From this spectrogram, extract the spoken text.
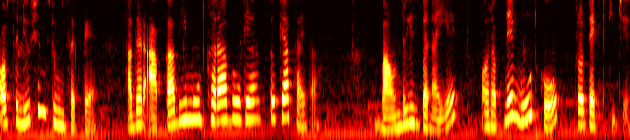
और सॉल्यूशंस ढूंढ सकते हैं। अगर आपका भी मूड ख़राब हो गया तो क्या फ़ायदा? बाउंड्रीज़ बनाइए और अपने मूड को प्रोटेक्ट कीजिए।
